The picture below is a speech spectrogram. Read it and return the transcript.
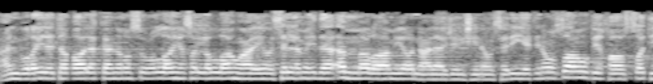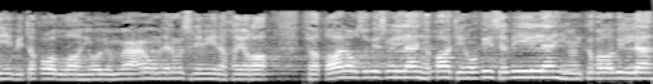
عن بريدة قال كان رسول الله صلى الله عليه وسلم إذا أمر أميرا على جيش أو سرية أوصاه في خاصته بتقوى الله ومن معه من المسلمين خيرا. فقال اغزوا بسم الله قاتلوا في سبيل الله من كفر بالله.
